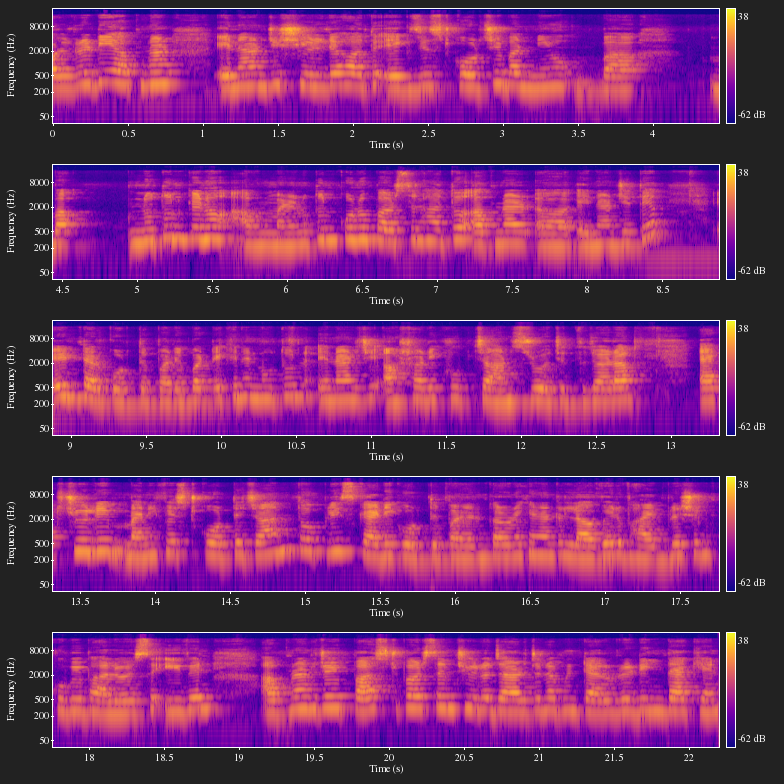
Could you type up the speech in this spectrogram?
অলরেডি আপনার এনার্জি শিল্ডে হয়তো এক্সিস্ট করছে বা নিউ বা বা নতুন কেন মানে নতুন কোনো পার্সন হয়তো আপনার এনার্জিতে এন্টার করতে পারে বাট এখানে নতুন এনার্জি আসারই খুব চান্স রয়েছে, তো যারা অ্যাকচুয়ালি ম্যানিফেস্ট করতে চান, তো প্লিজ ক্যারি করতে পারেন, কারণ এখানে একটা লাভের ভাইব্রেশন খুবই ভালো হয়েছে ইভেন আপনার যে পাস্ট পার্সন ছিল, যার জন্য আপনি ট্যারো রিডিং দেখেন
